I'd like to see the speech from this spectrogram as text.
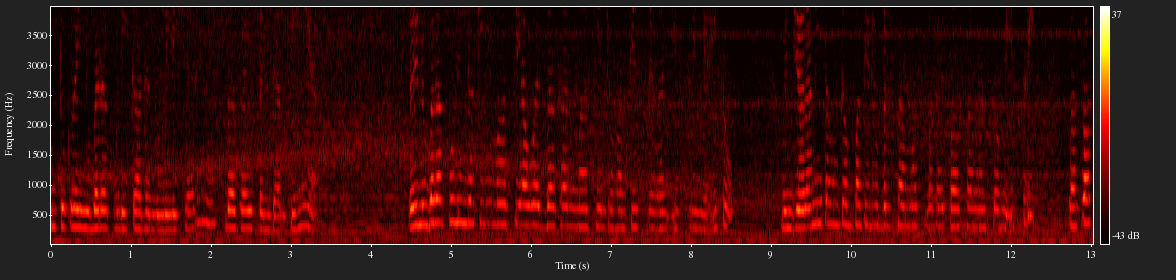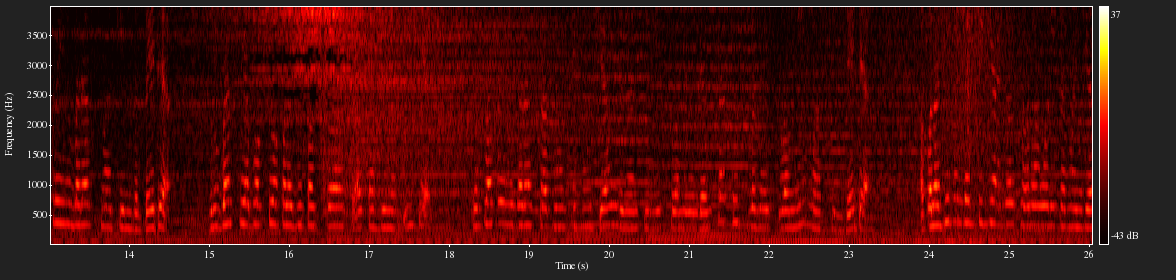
untuk Reino Barat menikah dan memilih Syahrini sebagai pendampingnya. Reino Barat pun hingga kini masih awet bahkan makin romantis dengan istrinya itu. Menjalani tahun keempat hidup bersama sebagai pasangan suami istri, sosok Reino Barat semakin berbeda. Berubah setiap waktu apalagi pasca saat dengan Inces. Sosok Reino Barat saat masih bujang dengan kini setelah mengendam status sebagai suami makin beda. Apalagi pendampingnya adalah seorang wanita manja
